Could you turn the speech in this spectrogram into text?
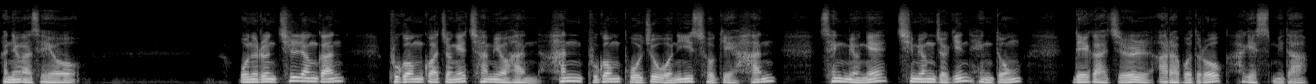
안녕하세요. 오늘은 7년간 부검 과정에 참여한 한 부검 보조원이 소개한 생명의 치명적인 행동 네 가지를 알아보도록 하겠습니다.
